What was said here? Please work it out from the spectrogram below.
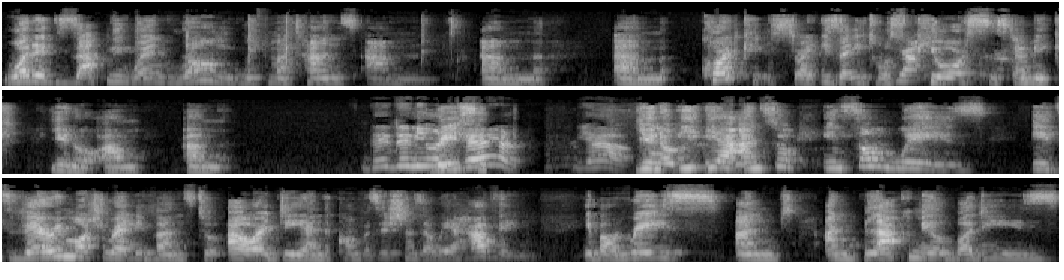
what exactly went wrong with Mattan's um, um, um, court case, right? Is that it was yeah. pure systemic, you know, um, um, they didn't even racism. care. Yeah. You know, yeah. And so in some ways, it's very much relevant to our day and the conversations that we are having about race and and black male bodies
